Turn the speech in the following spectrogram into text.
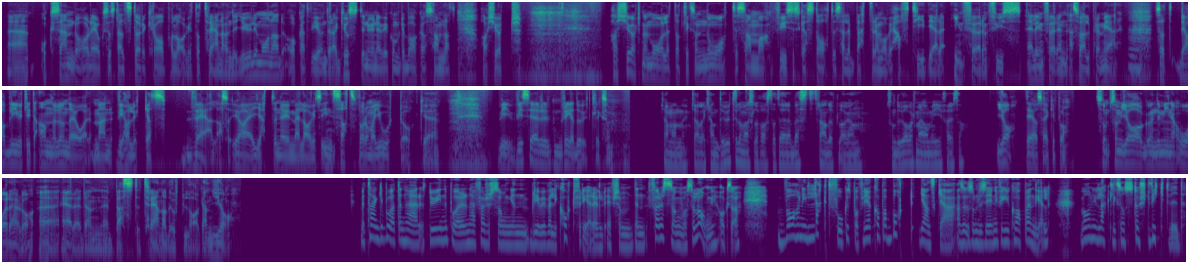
Eh, och sen då har det också ställt större krav på laget att träna under juli månad och att vi under augusti nu när vi kommer tillbaka och samlat har kört har kört med målet att liksom nå till samma fysiska status eller bättre än vad vi haft tidigare inför en, fys eller inför en SHL-premiär. Mm. Så att det har blivit lite annorlunda i år, men vi har lyckats väl. Alltså, jag är jättenöjd med lagets insats, vad de har gjort och eh, vi, vi ser redo ut. Liksom. Kan, man, kan du till och med slå fast att det är den bäst tränade upplagan som du har varit med om i Färjestad? Ja, det är jag säker på som, som jag under mina år här då, eh, är det den bäst tränade upplagan, ja. Med tanke på att den här, du är inne på det, den här försäsongen blev ju väldigt kort för er eftersom den förra säsongen var så lång också. Vad har ni lagt fokus på? För ni har kapat bort ganska, alltså som du säger, ni fick ju kapa en del. Vad har ni lagt liksom störst vikt vid?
